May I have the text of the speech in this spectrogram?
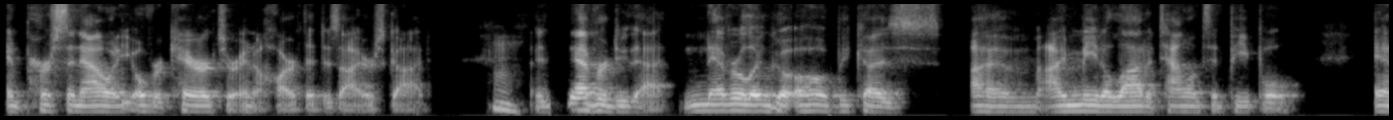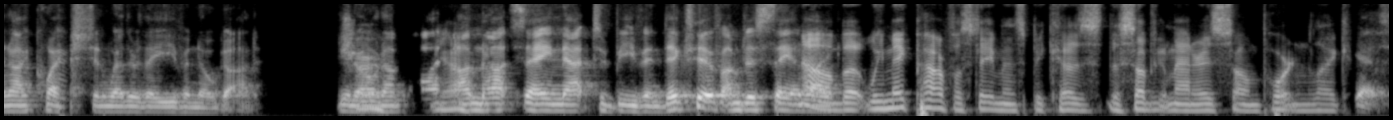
and personality over character and a heart that desires God. Hmm. never do that. Never let go. Oh, because um, I meet a lot of talented people, and I question whether they even know God. You sure. know, and I'm not, yeah. I'm not saying that to be vindictive. I'm just saying no, like, but we make powerful statements because the subject matter is so important. Like yes.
